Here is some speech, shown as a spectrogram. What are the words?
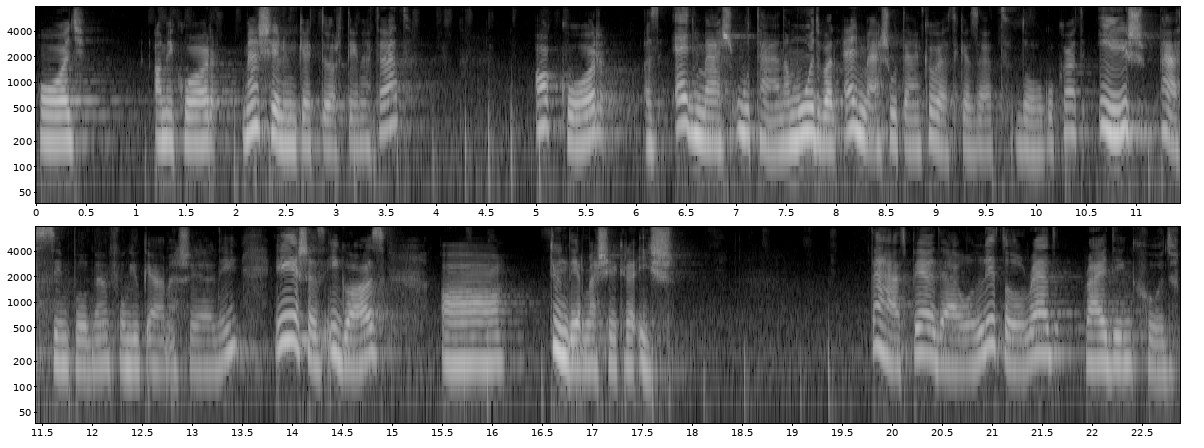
hogy amikor mesélünk egy történetet, akkor az egymás után, a múltban egymás után következett dolgokat is past simple-ben fogjuk elmesélni, és ez igaz a tündérmesékre is. Tehát például Little Red Riding Hood,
